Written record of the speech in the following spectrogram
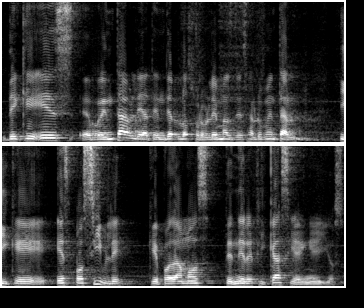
de que es rentable atender los problemas de salud mental y que es posible que podamos tener eficacia en ellos.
